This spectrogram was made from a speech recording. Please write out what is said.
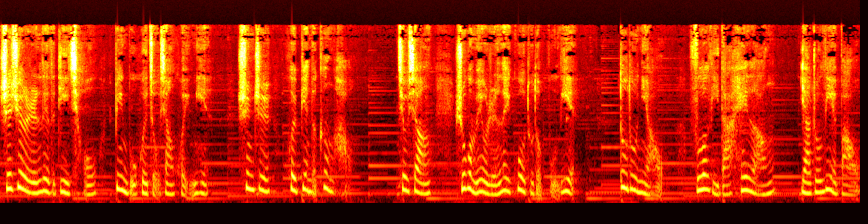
失去了人类的地球，并不会走向毁灭，甚至会变得更好。就像如果没有人类过度的捕猎，渡渡鸟、佛罗里达黑狼、亚洲猎豹、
